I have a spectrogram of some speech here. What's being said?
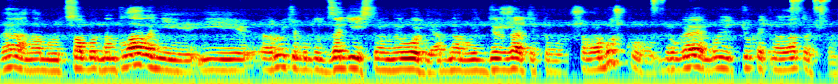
да, она будет в свободном плавании, и руки будут задействованы обе. Одна будет держать эту шалобушку, другая будет тюкать молоточком.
